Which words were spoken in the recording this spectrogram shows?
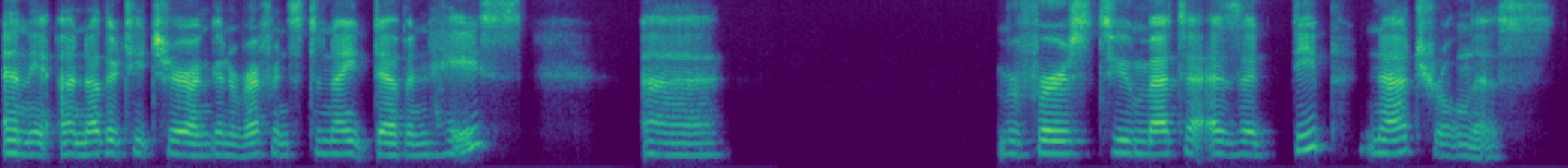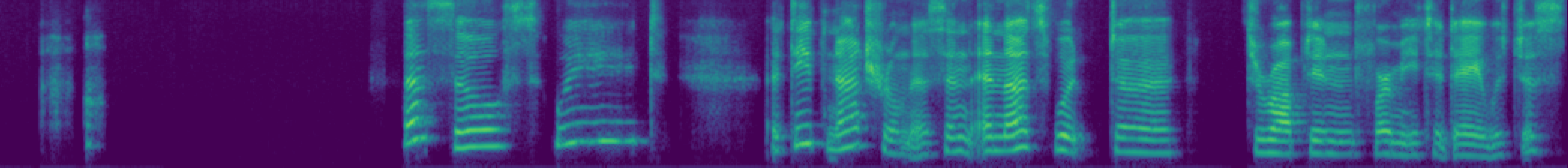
and the, another teacher I'm going to reference tonight, Devon Hase, uh, refers to metta as a deep naturalness. that's so sweet. A deep naturalness. And, and that's what uh, dropped in for me today was just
